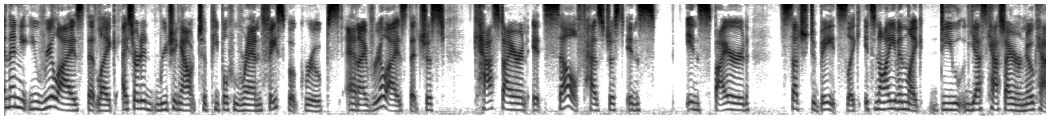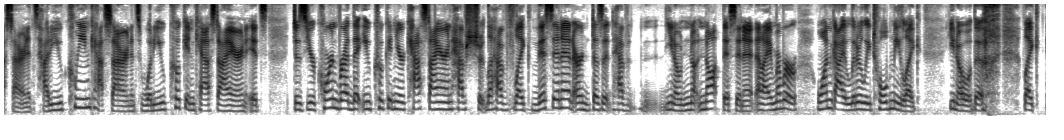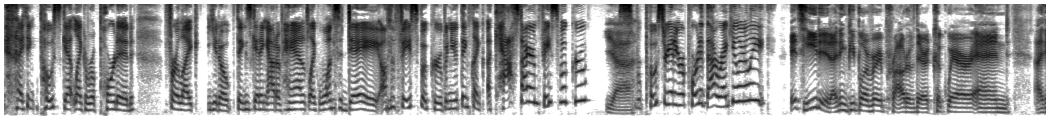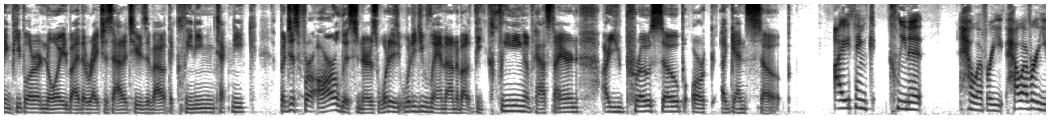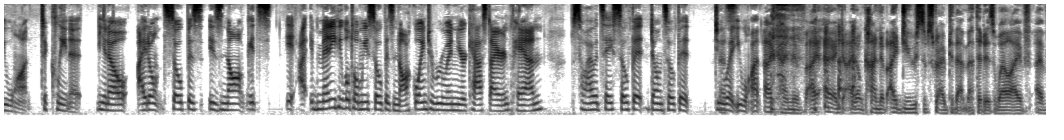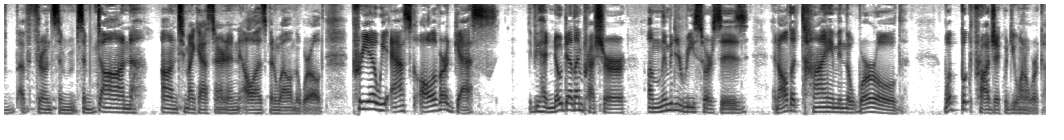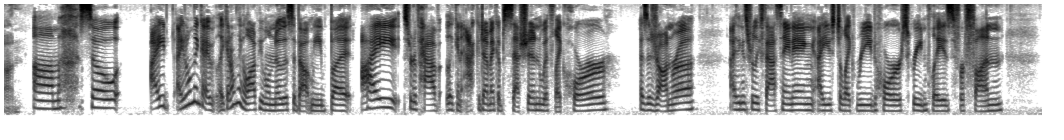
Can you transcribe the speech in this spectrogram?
And then you realize that, like, I started reaching out to people who ran Facebook groups, and I've realized that just cast iron itself has just ins- inspired such debates. Like, it's not even like, do you, yes, cast iron or no cast iron? It's how do you clean cast iron? It's what do you cook in cast iron? It's does your cornbread that you cook in your cast iron have have like this in it, or does it have, you know, n- not this in it? And I remember one guy literally told me, like, you know, the like I think posts get like reported for like, you know, things getting out of hand like once a day on the Facebook group. And you think like a cast iron Facebook group? Yeah. Posts are getting reported that regularly? It's heated. I think people are very proud of their cookware, and I think people are annoyed by the righteous attitudes about the cleaning technique. But just for our listeners, what is what did you land on about the cleaning of cast iron? Are you pro soap or against soap? I think clean it however you however you want to clean it. You know, I don't soap is is not it's it, many people told me soap is not going to ruin your cast iron pan. So I would say soap it, don't soap it, do That's, what you want. I kind of, I, I, I, don't kind of, I do subscribe to that method as well. I've, I've, I've thrown some, some Dawn onto my cast iron and all has been well in the world. Priya, we ask all of our guests if you had no deadline pressure, unlimited resources, and all the time in the world, what book project would you want to work on? Um, so I I don't think I like I don't think a lot of people know this about me, but I sort of have like an academic obsession with like horror as a genre. I think it's really fascinating. I used to like read horror screenplays for fun.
